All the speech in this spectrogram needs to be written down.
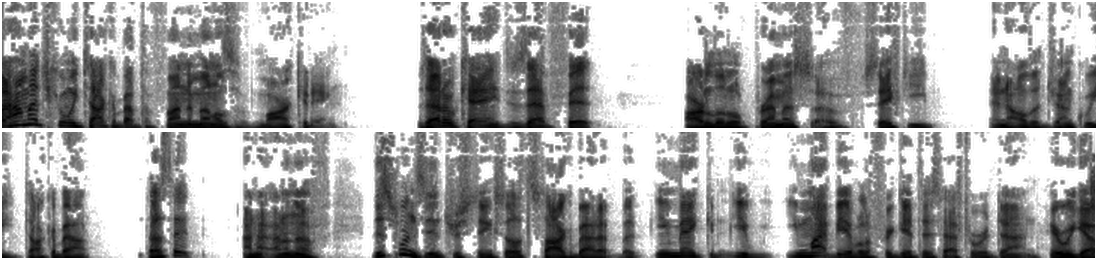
So, how much can we talk about the fundamentals of marketing? Is that okay? Does that fit our little premise of safety and all the junk we talk about? Does it? I don't, I don't know if this one's interesting, so let's talk about it. But you make you you might be able to forget this after we're done. Here we go.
